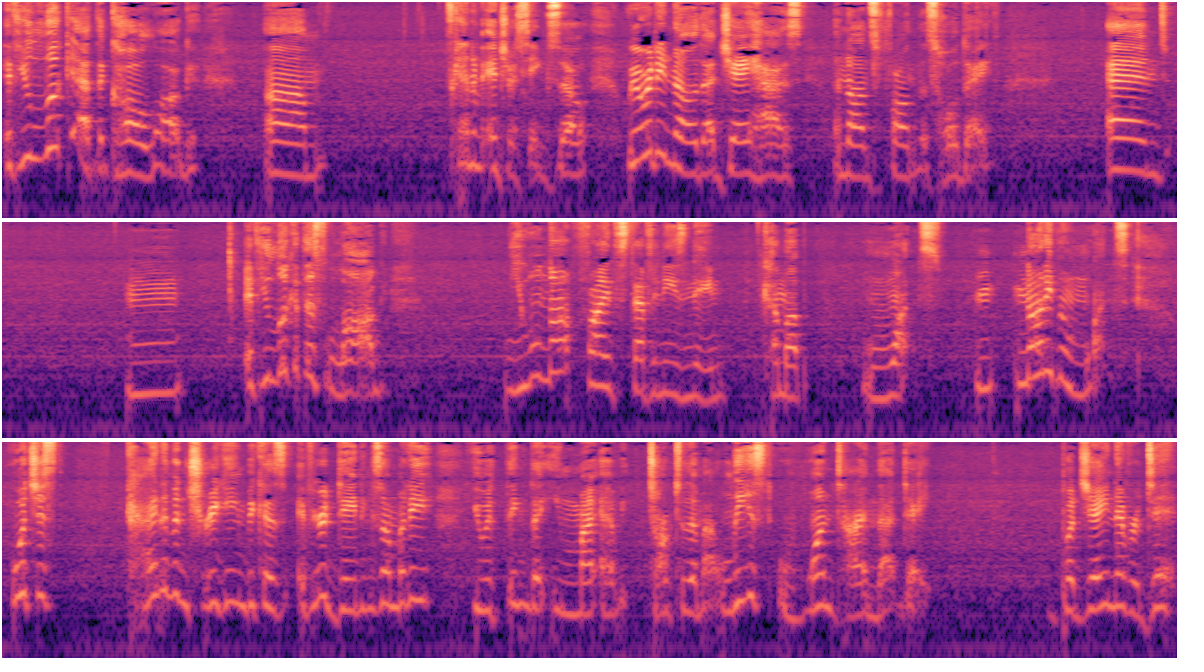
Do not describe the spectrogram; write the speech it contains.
if you look at the call log, um, it's kind of interesting. So, we already know that Jay has Anon's phone this whole day. And mm, if you look at this log, you will not find Stephanie's name come up once. Not even once. Which is kind of intriguing because if you're dating somebody, you would think that you might have talked to them at least one time that day. But Jay never did.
